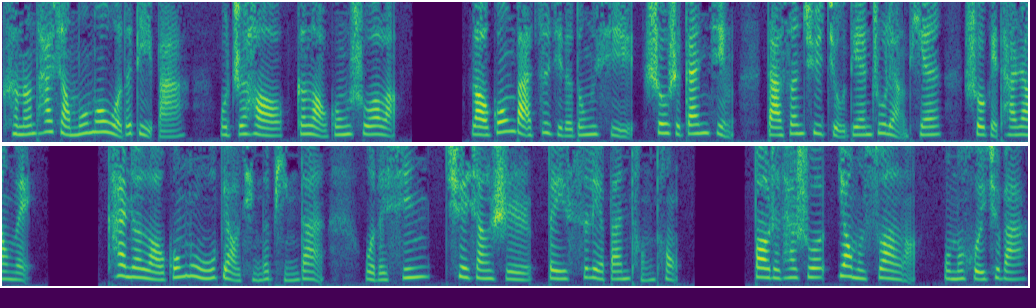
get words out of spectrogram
可能他想摸摸我的底吧。我只好跟老公说了，老公把自己的东西收拾干净，打算去酒店住两天，说给他让位。看着老公目无表情的平淡，我的心却像是被撕裂般疼痛。抱着他说：“要么算了，我们回去吧，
